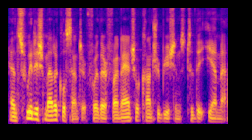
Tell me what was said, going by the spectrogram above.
and Swedish Medical Center for their financial contributions to the EMM.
